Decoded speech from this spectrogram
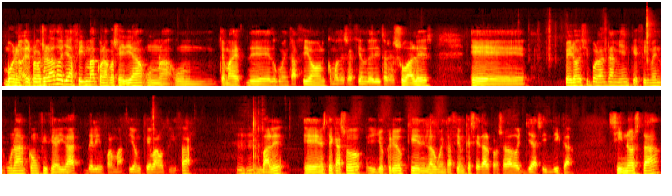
Bueno, el profesorado ya firma con la consejería un tema de, documentación como de sección de delitos sexuales, eh, pero es importante también que firmen una confidencialidad de la información que van a utilizar. ¿Vale? Eh, en este caso, yo creo que en la documentación que se da al profesorado ya se indica. Si no está,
